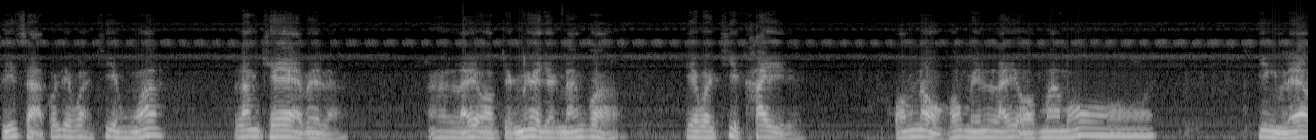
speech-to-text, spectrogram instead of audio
ศีรษะก็เรียกว่าขี้หัวลังแช่ไปละไหลออกจากเนื้อจากหนังก็เรียกว่าขี้ไข่ของเน่าของเหม็นไหลออกมาหมด ยิ่งแล้ว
